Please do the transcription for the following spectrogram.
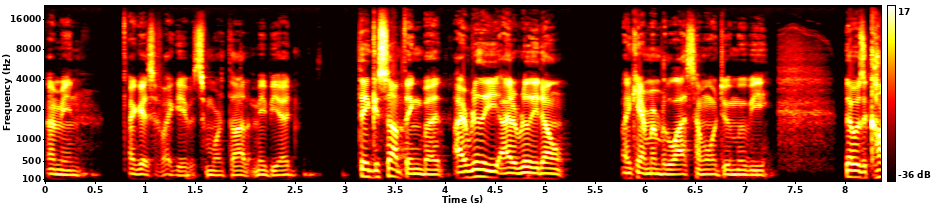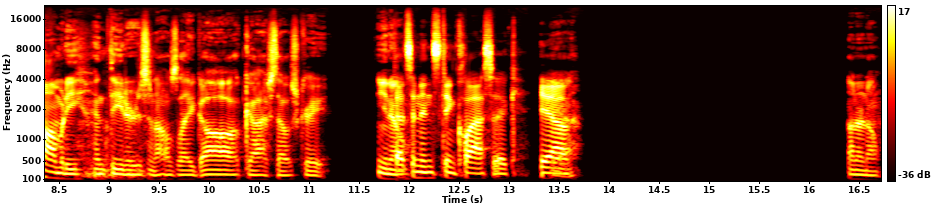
I mean, I guess if I gave it some more thought, maybe I'd think of something. But I really, I really don't. I can't remember the last time I went to a movie There was a comedy in theaters, and I was like, "Oh gosh, that was great." You know, That's an instant classic. Yeah. I don't know.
